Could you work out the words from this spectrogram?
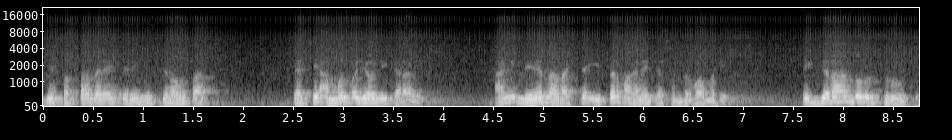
जे सत्ताधारी त्यांनी घेतलेला होता त्याची अंमलबजावणी करावी आणि लेह लडाखच्या इतर मागण्यांच्या संदर्भामध्ये एक जनआंदोलन सुरू होतं.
